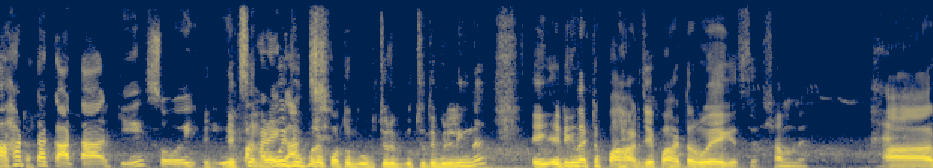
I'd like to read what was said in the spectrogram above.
পাহাড়টা। কাটা আর কি সো ওই ওই দেখছেন পাহাড়ে ওই উপরে কত উঁচু উঁচুতে বিল্ডিং না? এই এটা কিন্তু একটা পাহাড় যে পাহাড়টা রয়ে গেছে সামনে। হ্যাঁ। আর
